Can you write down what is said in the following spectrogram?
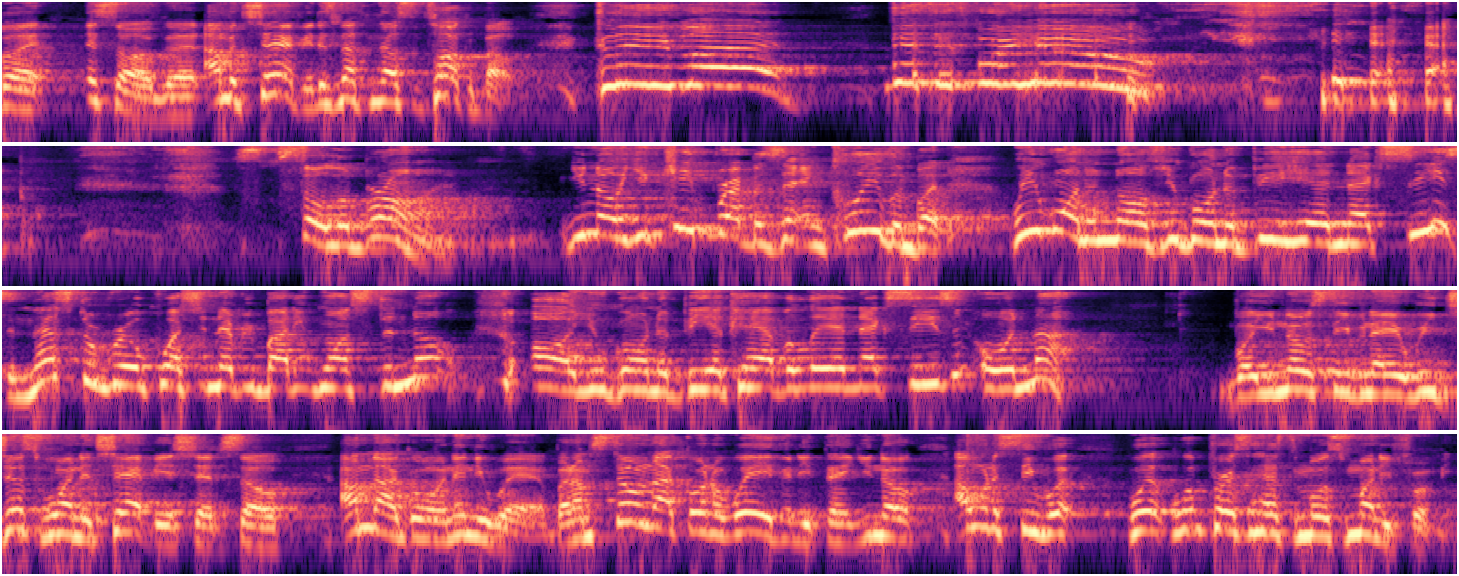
But it's all good. I'm a champion. There's nothing else to talk about. Cleveland, this is for you. So LeBron, you know, you keep representing Cleveland, but we want to know if you're going to be here next season. That's the real question everybody wants to know. Are you going to be a Cavalier next season or not? Well, you know, Stephen A., we just won the championship, so I'm not going anywhere. But I'm still not going to waive anything. You know, I want to see what, what, what person has the most money for me.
